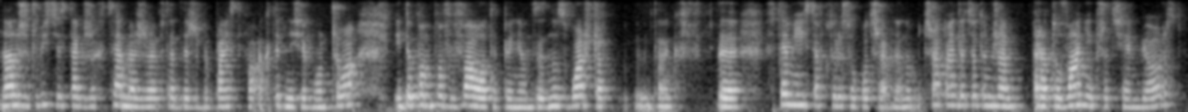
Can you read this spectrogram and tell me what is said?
No ale rzeczywiście jest tak, że chcemy, że wtedy, żeby państwo aktywnie się włączyło i dopompowywało te pieniądze no zwłaszcza tak, w, te, w te miejsca, w które są potrzebne. No, trzeba pamiętać o tym, że ratowanie przedsiębiorstw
